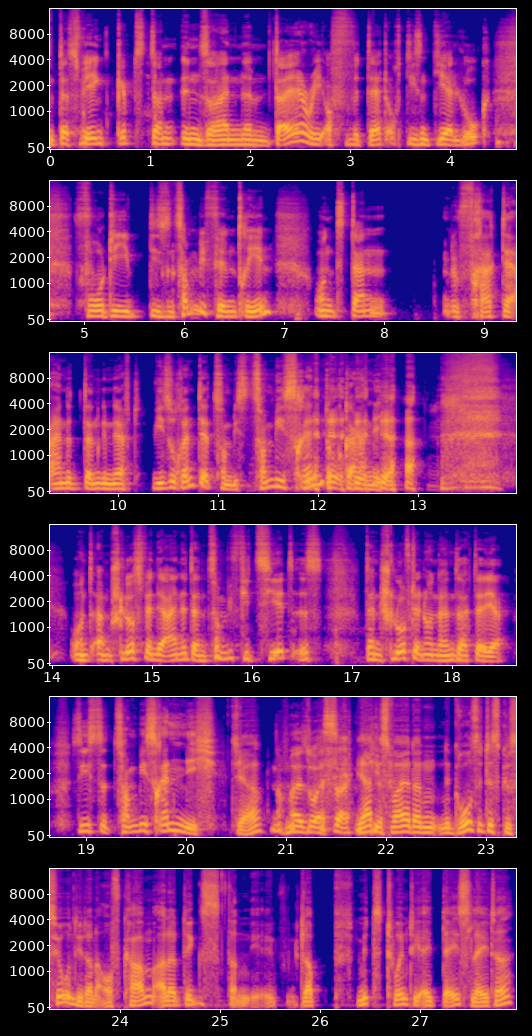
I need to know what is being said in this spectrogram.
Und deswegen gibt's dann in seinem Diary of the Dead auch diesen Dialog, wo die diesen Zombie-Film drehen und dann fragt der eine dann genervt, wieso rennt der Zombies? Zombies rennen doch gar nicht. ja. Und am Schluss, wenn der eine dann zombifiziert ist, dann schlurft er nur und dann sagt er, ja, siehst du, Zombies rennen nicht. Ja. Nochmal so als sagen. Ja, das war ja dann eine große Diskussion, die dann aufkam. Allerdings dann, ich glaube, mit 28 Days Later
